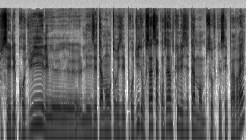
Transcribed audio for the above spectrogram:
c'est les produits, les, États membres autorisent les produits, donc ça, ça concerne que les États membres. Sauf que c'est pas vrai,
